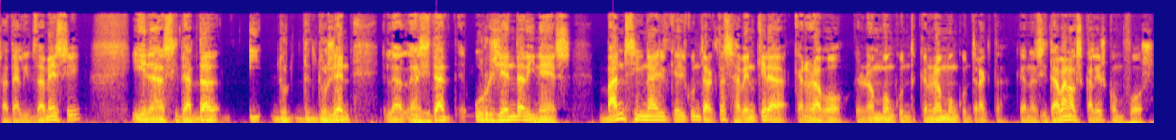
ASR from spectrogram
satèl·lits de Messi i la necessitat de d'urgent, la, necessitat urgent de diners. Van signar aquell contracte sabent que, era, que no era bo, que no era, un bon, que no era un bon contracte, que necessitaven els calés com fos.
